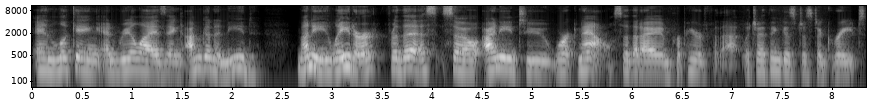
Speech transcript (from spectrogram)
and looking and realizing I'm going to need money later for this. So I need to work now so that I am prepared for that, which I think is just a great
